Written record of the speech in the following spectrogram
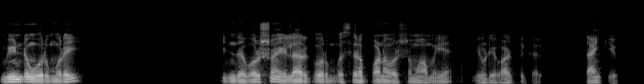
மீண்டும் ஒரு முறை இந்த வருஷம் எல்லாருக்கும் ரொம்ப சிறப்பான வருஷமாக அமைய என்னுடைய வாழ்த்துக்கள். Thank you.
